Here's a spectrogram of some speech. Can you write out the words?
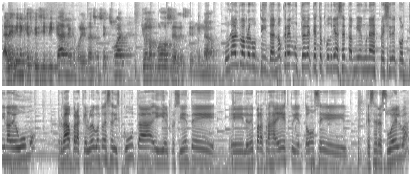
la ley tiene que especificarme que por orientación sexual yo no puedo ser discriminado. Una última preguntita. ¿No creen ustedes que esto podría ser también una especie de cortina de humo? ¿Verdad? Para que luego entonces se discuta y el presidente eh, le dé para atrás a esto y entonces que se resuelva.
